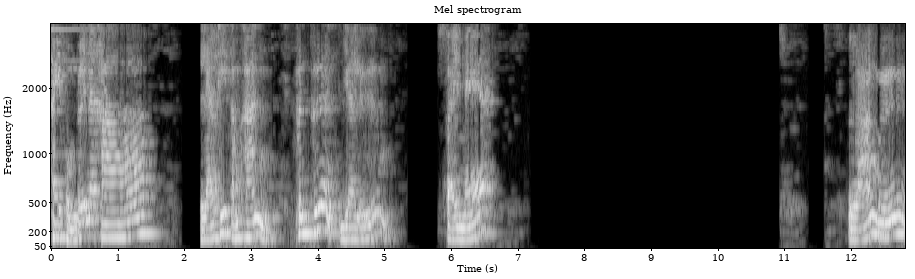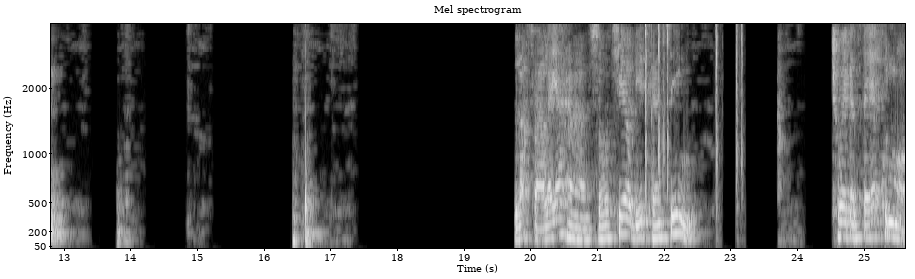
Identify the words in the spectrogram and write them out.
ให้ผมด้วยนะครับ แล้วที่สำคัญเพื่อนๆ อย่าลืม ใส่แมสล้างมือ รักษาระยะห่างโซเชียลดิสเทนซิ่งช่วยกันเซฟคุณหมอ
